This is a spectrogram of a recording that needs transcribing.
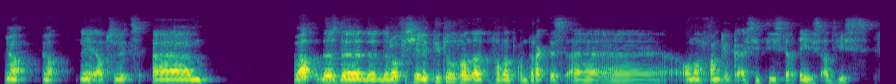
Ja, ja nee, absoluut. Um, wel, dus de, de, de officiële titel van dat, van dat contract is uh, Onafhankelijk ICT-strategisch advies.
